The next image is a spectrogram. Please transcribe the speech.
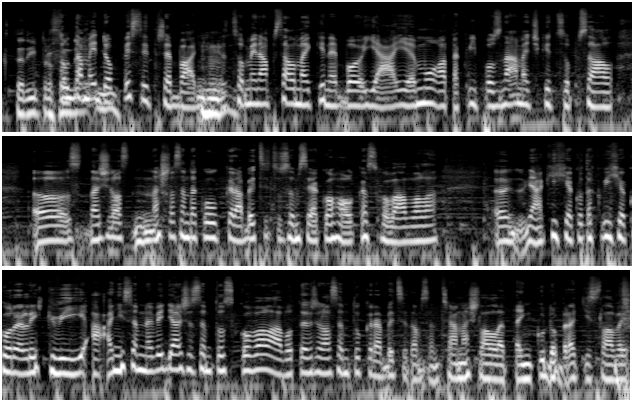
který pro Jsou tam i dopisy třeba, hmm. co mi napsal Mikey nebo já jemu a takový poznámečky, co psal. Uh, snažila, našla jsem takovou krabici, co jsem si jako holka schovávala nějakých jako takových jako relikví a ani jsem nevěděla, že jsem to skovala. Otevřela jsem tu krabici, tam jsem třeba našla letenku do Bratislavy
